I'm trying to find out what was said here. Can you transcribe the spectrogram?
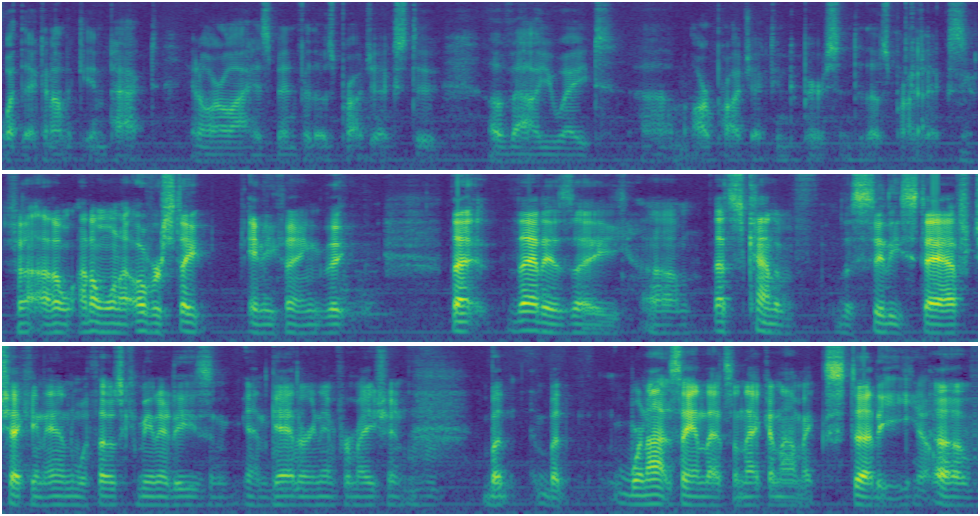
what the economic impact and ROI has been for those projects to evaluate um, our project in comparison to those projects. Okay. So I don't I don't want to overstate anything that that that is a um, that's kind of the city staff checking in with those communities and, and gathering information, mm-hmm. but but we're not saying that's an economic study no. of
